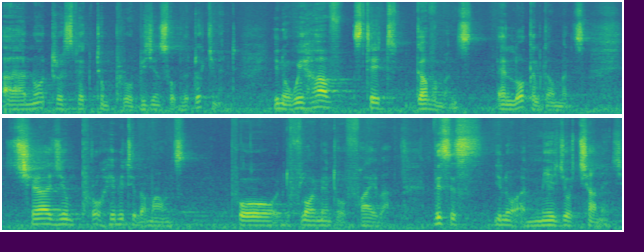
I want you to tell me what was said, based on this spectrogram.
are not respecting provisions of the document. You know, we have state governments and local governments charging prohibitive amounts for deployment of fiber. This is, you know, a major challenge.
